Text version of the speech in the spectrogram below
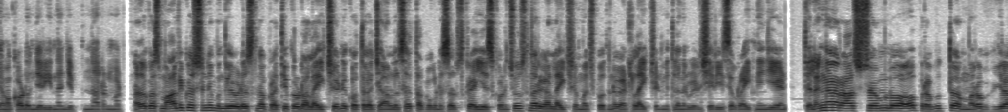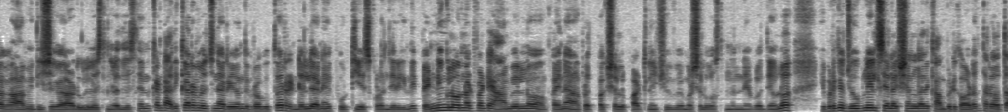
జమ కావడం జరిగిందని చెప్తున్నారనమాట అదొక స్మాల్ రిక్వెస్ట్ అండి. ముందుగా వీడియోస్ ప్రతి ఒక్కరు కూడా లైక్ చేయండి. కొత్తగా ఛానల్ సార్ తప్పకుండా సబ్స్క్రైబ్ చేసుకొని చూస్తున్నారు కానీ లైక్ చేయడం మర్చిపోతున్నారు. వెంటనే లైక్ చేయండి. మిత్రులందరూ షేర్ చేసే ప్రయత్నం చేయండి. తెలంగాణ రాష్ట్రంలో ప్రభుత్వం మరొక కీలక హామీ దిశగా అడుగులు వేస్తున్నట్లు తెలుస్తుంది ఎందుకంటే అధికారంలో వచ్చిన రేవంత్ ప్రభుత్వం రెండేళ్ళు అనేది పూర్తి చేసుకోవడం జరిగింది. పెండింగ్లో ఉన్నటువంటి హామీలను పైన ప్రతిపక్షాల పార్టీల నుంచి విమర్శలు వస్తున్న నేపథ్యంలో ఇప్పటికే జూబ్లీహిల్స్ ఎలక్షన్లు అనేది కంప్లీట్ కావడం తర్వాత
